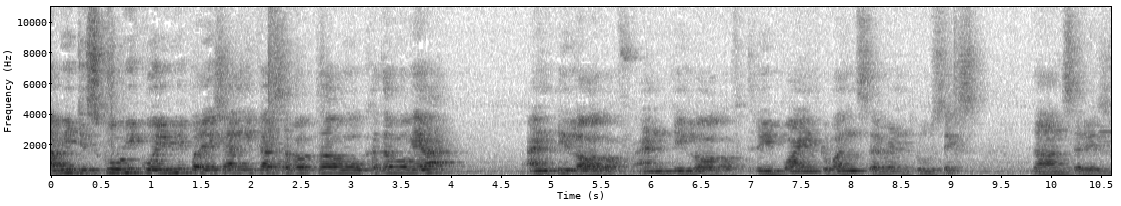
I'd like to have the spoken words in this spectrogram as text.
अभी जिसको भी कोई भी परेशानी का सबब था, वो खत्म हो गया। Anti-log of anti-log of 3.1726 the answer is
